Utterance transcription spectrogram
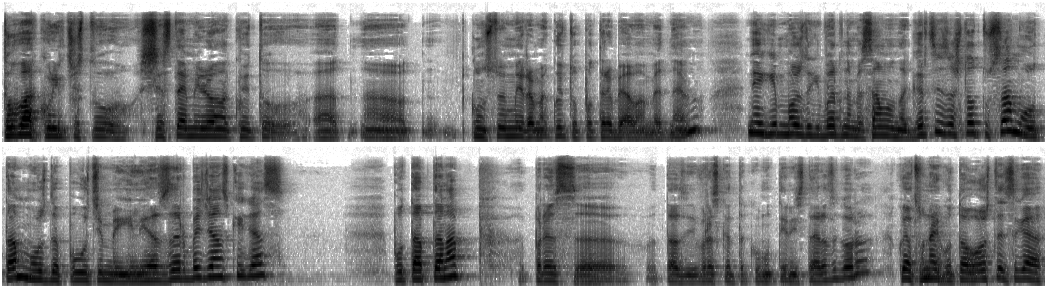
това количество 6 милиона, които а, а, консумираме, които потребяваме дневно, ние ги, може да ги върнем само на Гърция, защото само оттам може да получим или азербайджански газ, по Таптанап, през а, тази връзката Комотини Стара Загора, която не е готова още, сега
